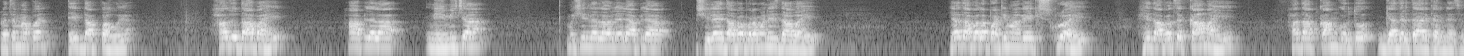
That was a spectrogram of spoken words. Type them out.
प्रथम आपण एक दाब पाहूया. हा जो दाब आहे हा आपल्याला नेहमीच्या मशीनला लावलेल्या आपल्या शिलाई दाबाप्रमाणेच दाब आहे. या दाबाला पाठीमागे एक स्क्रू आहे. हे दाबाचं काम आहे. हा दाब काम करतो गॅदर तयार करण्याचं.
